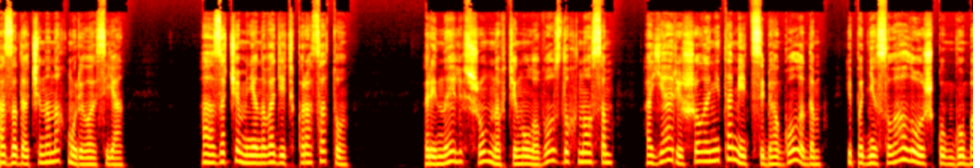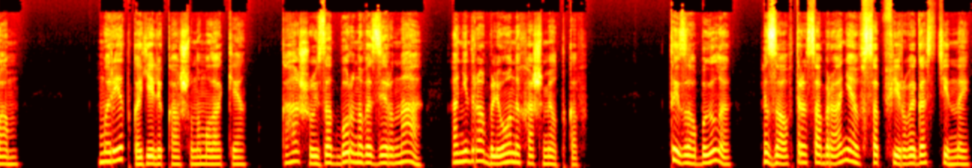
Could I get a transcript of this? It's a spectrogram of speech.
Озадаченно нахмурилась я. «А зачем мне наводить красоту?» Ринель шумно втянула воздух носом, а я решила не томить себя голодом и поднесла ложку к губам. Мы редко ели кашу на молоке, кашу из отборного зерна, а не дробленых ошметков. «Ты забыла? Завтра собрание в сапфировой гостиной.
